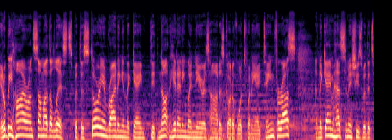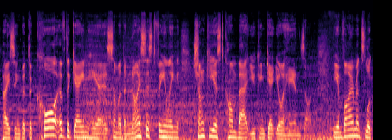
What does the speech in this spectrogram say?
It'll be higher on some other lists, but the story and writing in the game did not hit anywhere near as hard as God of War 2018 for us, and the game has some issues with its pacing, but the core of the game here is some of the nicest feeling, chunkiest combat you can get your hands on. The environments look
